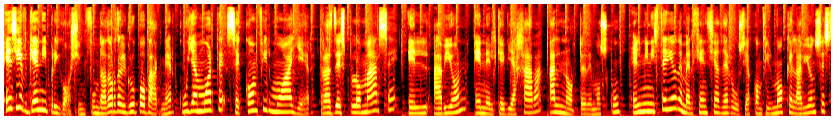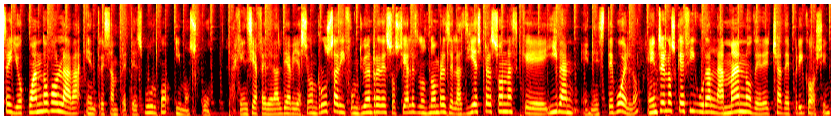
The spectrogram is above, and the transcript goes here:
Es Yevgeny Prigozhin, fundador del grupo Wagner, cuya muerte se confirmó ayer tras desplomarse el avión en el que viajaba al norte de Moscú. El Ministerio de Emergencias de Rusia confirmó que el avión se estrelló cuando volaba entre San Petersburgo y Moscú. La Agencia Federal de Aviación rusa difundió en redes sociales los nombres de las 10 personas que iban en este vuelo, entre los que figura la mano derecha de Prigozhin,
